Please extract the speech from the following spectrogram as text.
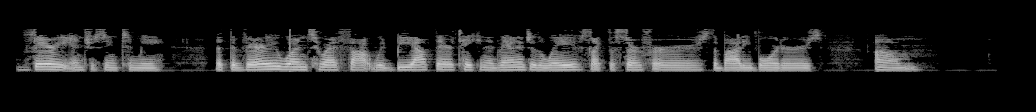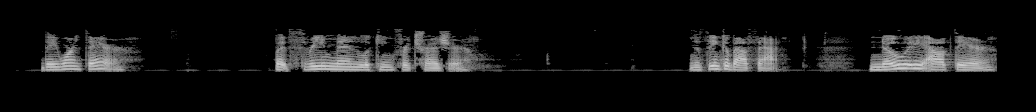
very interesting to me that the very ones who I thought would be out there taking advantage of the waves, like the surfers, the bodyboarders, um, they weren't there. But three men looking for treasure. Now think about that. Nobody out there,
